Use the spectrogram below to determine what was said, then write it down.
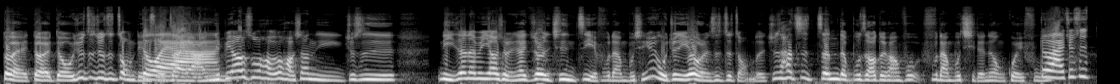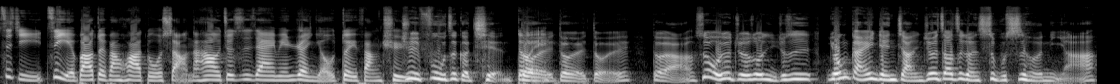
对对对，我觉得这就是重点所在对啊你不要说好，好像你就是你在那边要求人家，就是其实你自己也负担不起。因为我觉得也有人是这种的，就是他是真的不知道对方负负担不起的那种贵妇，对啊，就是自己自己也不知道对方花多少，然后就是在那边任由对方去。去付这个钱。对对对对对啊，所以我就觉得说，你就是勇敢一点讲，你就会知道这个人适不适合你啊。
